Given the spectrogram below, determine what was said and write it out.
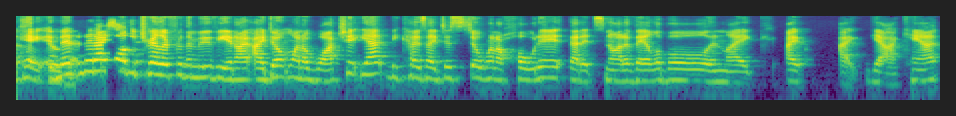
Okay. So and then, then I saw the trailer for the movie and I, I don't want to watch it yet because I just still want to hold it that it's not available. And like, I, I, yeah, I can't.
